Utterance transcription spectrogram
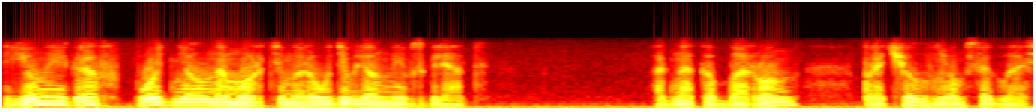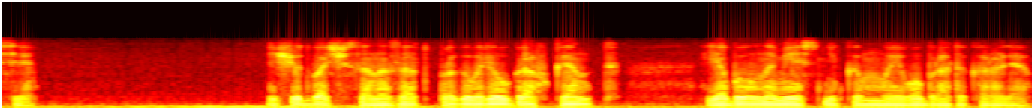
Юный граф поднял на Мортимера удивленный взгляд. Однако барон прочел в нем согласие. «Еще два часа назад, — проговорил граф Кент, — я был наместником моего брата-короля.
